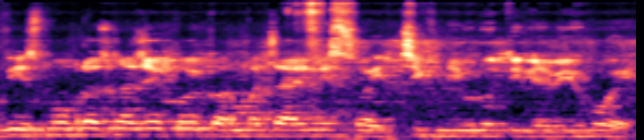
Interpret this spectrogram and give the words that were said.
વીસમો પ્રશ્ન છે, કોઈ કર્મચારીની સ્વૈચ્છિક નિવૃત્તિ લેવી હોય?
